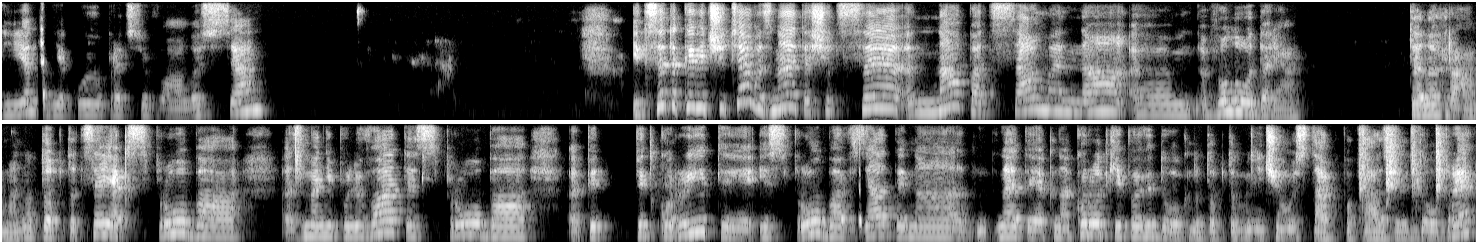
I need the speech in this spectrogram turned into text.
дія, над якою працювалося. І це таке відчуття, ви знаєте, що це напад саме на ем, володаря телеграма. Ну, тобто, це як спроба е, зманіпулювати, спроба е, під, підкорити і спроба взяти на, знаєте, як на короткий повідок. Ну, тобто, мені чомусь так показують добре.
